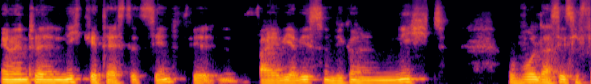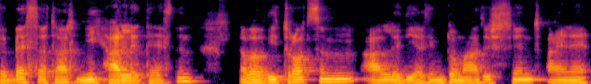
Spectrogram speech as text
eventuell nicht getestet sind, weil wir wissen, wir können nicht, obwohl das sich verbessert hat, nicht alle testen, aber wie trotzdem alle, die asymptomatisch sind, eine,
